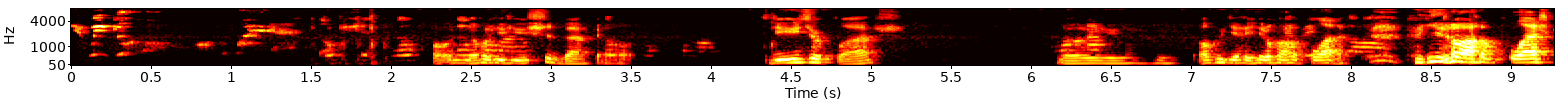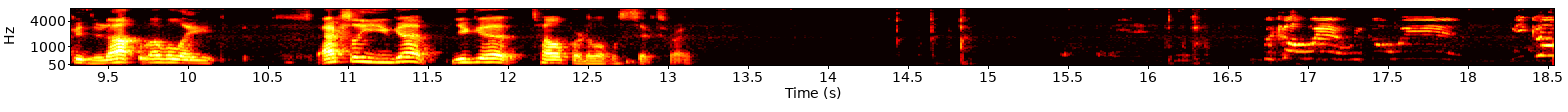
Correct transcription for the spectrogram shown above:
Here we go! Oh shit, no. Oh no, no, come you, you should back out. no, come on. Did you use your flash? No, you. Oh yeah, you don't have flash. you don't have flash because you're not level eight. Actually, you get you get teleport to level six, right? We go in, we go in, we go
